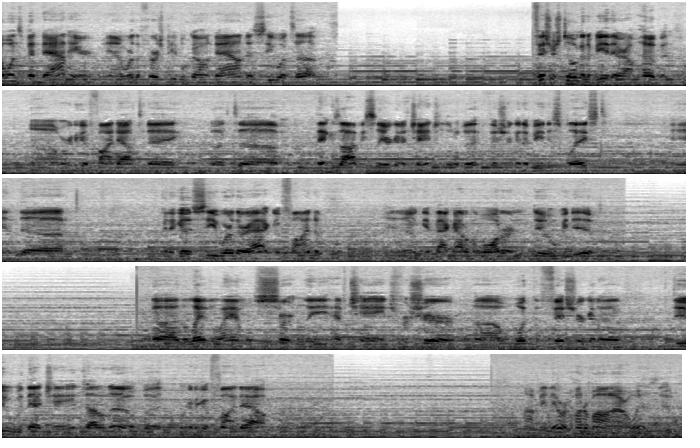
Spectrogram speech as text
no one's been down here. You know, we're the first people going down to see what's up. Fish are still going to be there, I'm hoping. Uh, we're going to go find out today. But uh, things obviously are going to change a little bit. Fish are going to be displaced. And uh, we're going to go see where they're at, go find them. You know, get back out on the water and do what we do. Uh, the lay of the land will certainly have changed for sure. Uh, what the fish are going to do with that change, I don't know, but we're to go find out. I mean, they were 100 mile an hour winds, dude.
